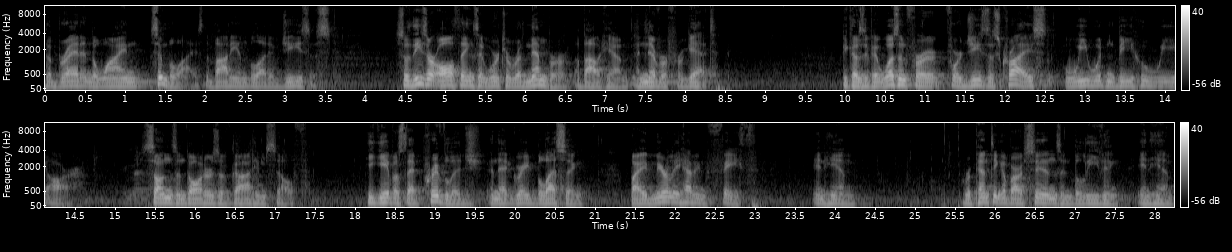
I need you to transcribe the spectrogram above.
the bread and the wine symbolize the body and blood of Jesus. So these are all things that we're to remember about him and never forget. Because if it wasn't for, for Jesus Christ, we wouldn't be who we are Amen. sons and daughters of God Himself. He gave us that privilege and that great blessing by merely having faith in Him, repenting of our sins and believing in Him.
